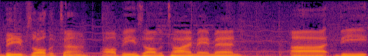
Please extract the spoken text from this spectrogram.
Beavs all the time. All Bees all the time. Amen. Uh, the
